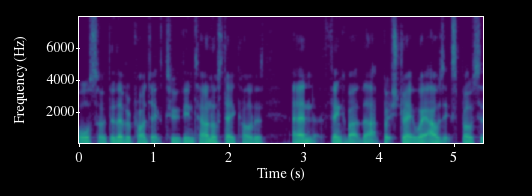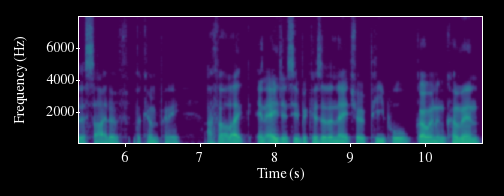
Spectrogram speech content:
also deliver projects to the internal stakeholders, and think about that. But straight away, I was exposed to the side of the company I felt like in agency, because of the nature of people going and coming,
